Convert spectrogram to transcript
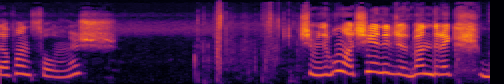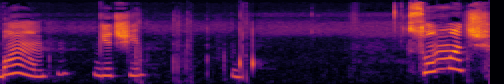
defans olmuş. Şimdi bu maçı yeneceğiz. Ben direkt bam geçeyim. Son maç.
